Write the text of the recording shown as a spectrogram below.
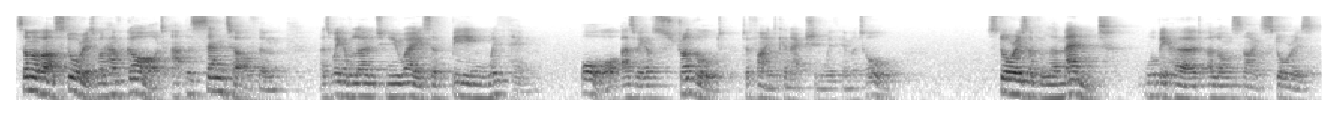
Some of our stories will have God at the centre of them as we have learnt new ways of being with Him, or as we have struggled to find connection with Him at all. Stories of lament will be heard alongside stories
